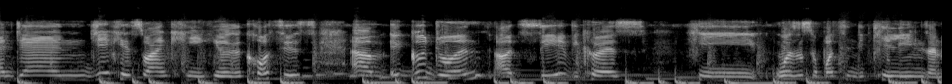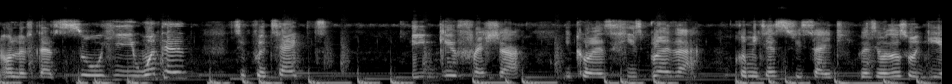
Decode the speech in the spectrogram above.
And then J.K. Swanky, he was a cultist, um, a good one, I'd say, because he wasn't supporting the killings and all of that. So he wanted to protect a gay fresher because his brother committed suicide because he was also gay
